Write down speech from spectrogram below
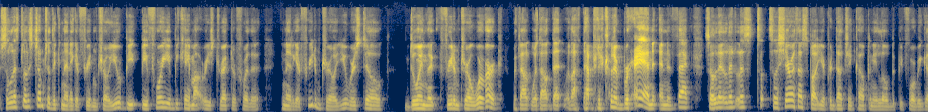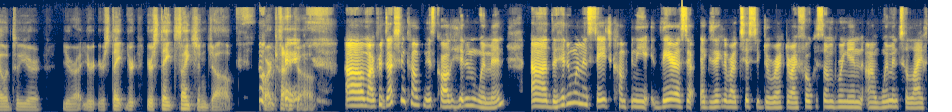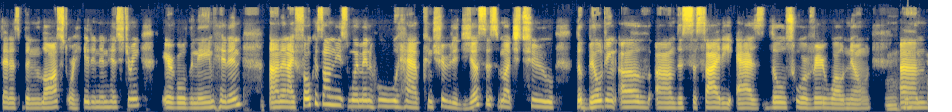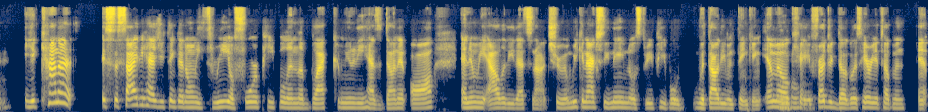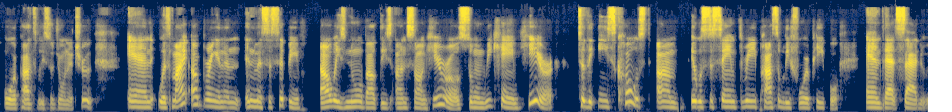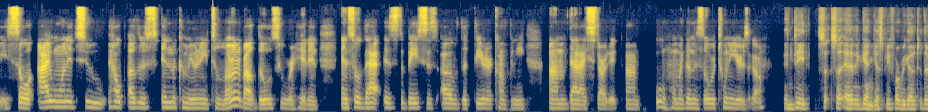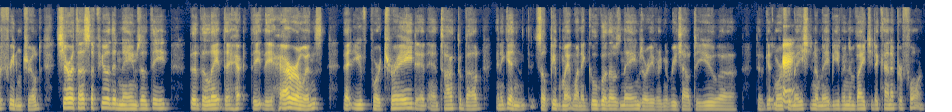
so let's let's jump to the Connecticut Freedom Trail. You were be, before you became outreach director for the Connecticut Freedom Trail, you were still doing the Freedom Trail work without without that without that particular brand. And in fact, so let, let, let's so share with us about your production company a little bit before we go into your your your your state your your state sanctioned job, part-time Okay. job. Uh, my production company is called Hidden Women. Uh, the Hidden Women Stage Company, there as the executive artistic director, I focus on bringing uh, women to life that has been lost or hidden in history, ergo the name Hidden. Um, and I focus on these women who have contributed just as much to the building of um, the society as those who are very well known. Mm-hmm. Um, you kind of society has you think that only three or four people in the black community has done it all and in reality that's not true and we can actually name those three people without even thinking. Mlk mm-hmm. frederick douglass harriet tubman and, or possibly sojourner truth. And with my upbringing in, in mississippi i always knew about these unsung heroes. So when we came here to the east coast um, it was the same three possibly four people and that saddened me. So i wanted to help others in the community to learn about those who were hidden and so that is the basis of the theater company um, that i started um, oh, oh my goodness over 20 years ago. Indeed. So, so and again just before we go to the freedom trail share with us a few of the names of the the the late the, the, the heroines that you've portrayed and, and talked about. And again so people might want to google those names or even reach out to you uh, to get more okay. information or maybe even invite you to kind of perform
